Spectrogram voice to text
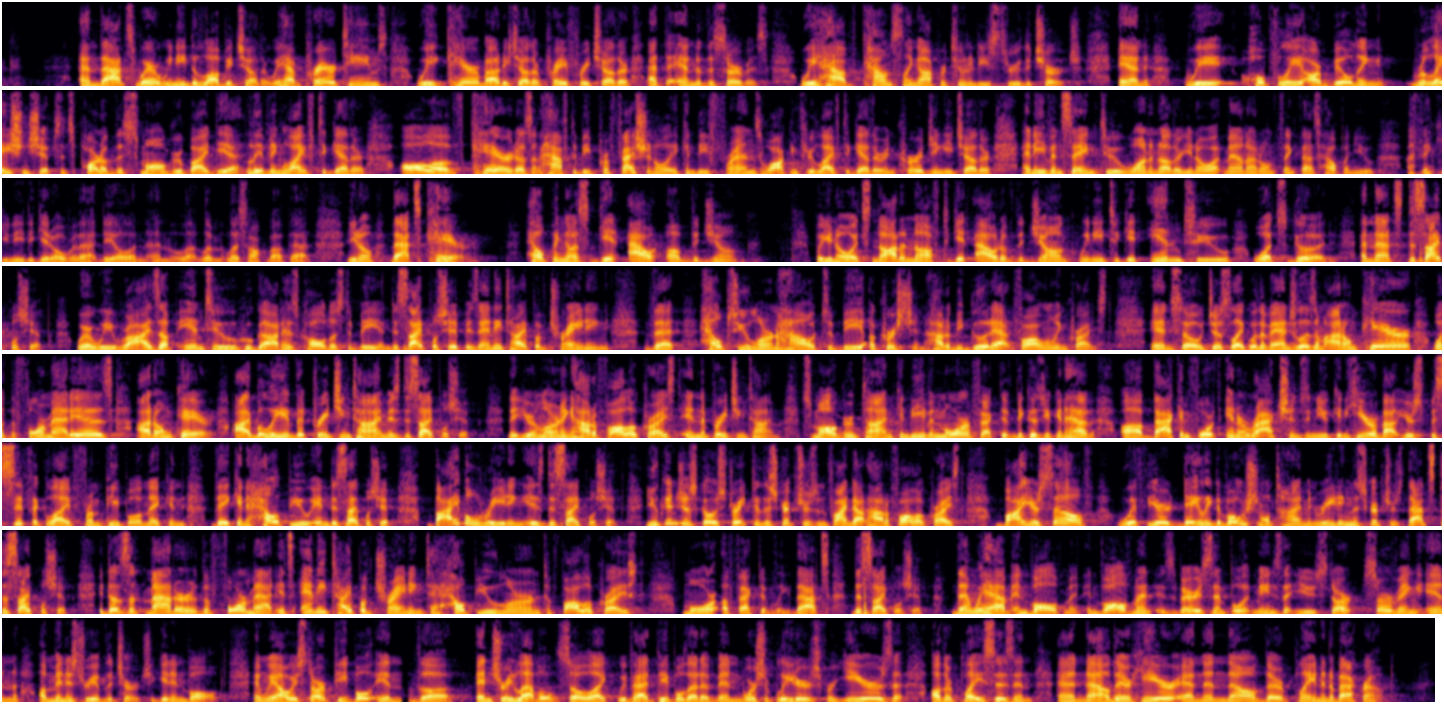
And that's where we need to love each other. We have prayer teams. We care about each other, pray for each other at the end of the service. We have counseling opportunities through the church. And we hopefully are building relationships. It's part of the small group idea, living life together. All of care doesn't have to be professional, it can be friends walking through life together, encouraging each other, and even saying to one another, you know what, man, I don't think that's helping you. I think you need to get over that deal and, and let, let, let's talk about that. You know, that's care, helping us get out of the junk. But you know, it's not enough to get out of the junk. We need to get into what's good, and that's discipleship where we rise up into who God has called us to be. And discipleship is any type of training that helps you learn how to be a Christian, how to be good at following Christ. And so, just like with evangelism, I don't care what the format is, I don't care. I believe that preaching time is discipleship that you're learning how to follow Christ in the preaching time. Small group time can be even more effective because you can have uh, back and forth interactions and you can hear about your specific life from people and they can, they can help you in discipleship. Bible reading is discipleship. You can just go straight to the scriptures and find out how to follow Christ by yourself with your daily devotional time and reading the scriptures. That's discipleship. It doesn't matter the format, it's any type of training to help you learn to follow Christ more effectively. That's discipleship. Then we have involvement. Involvement is very simple. It means that you start serving in a ministry of the church. You get involved. And we always start people in the entry level. So, like, we've had people that have been worship leaders for years at other places, and, and now they're here, and then now they're playing in the background.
